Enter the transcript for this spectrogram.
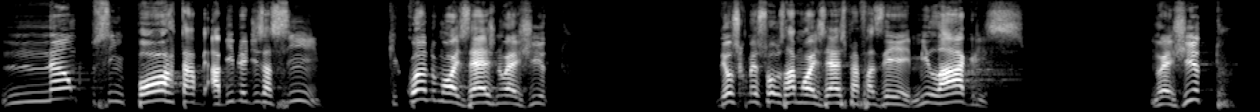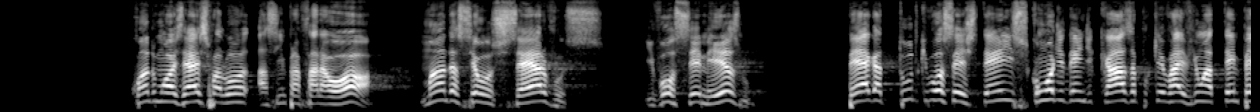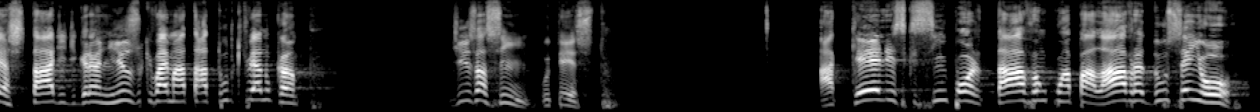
não se importa, a Bíblia diz assim, que quando Moisés no Egito, Deus começou a usar Moisés para fazer milagres no Egito, quando Moisés falou assim para Faraó: manda seus servos e você mesmo, pega tudo que vocês têm e esconde dentro de casa, porque vai vir uma tempestade de granizo que vai matar tudo que tiver no campo. Diz assim o texto: Aqueles que se importavam com a palavra do Senhor,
